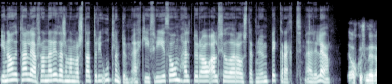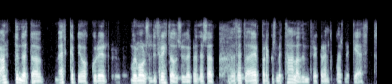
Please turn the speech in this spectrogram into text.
Ég náði tali af Hrannari þar sem hann var stattur í útlöndum, ekki í fríi þó, heldur á alþjóðaráðstefnu um byggrækt, eðlilega. Okkur sem er andum þetta verkefni, okkur er við erum ánum svolítið þreytt á þessu vegna þess að þetta er bara eitthvað sem er talað um frekar heldur það sem er gert.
